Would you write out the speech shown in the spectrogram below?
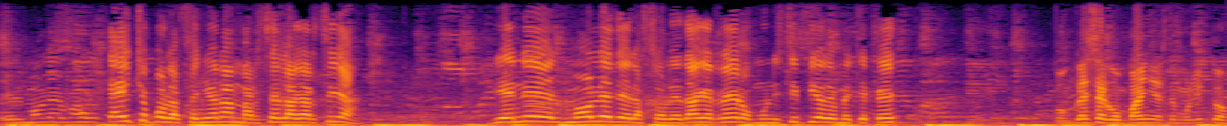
El mole de guajolote está hecho por la señora Marcela García. Viene el mole de la Soledad Guerrero, municipio de Metepec, ¿Con qué se acompaña este molito?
